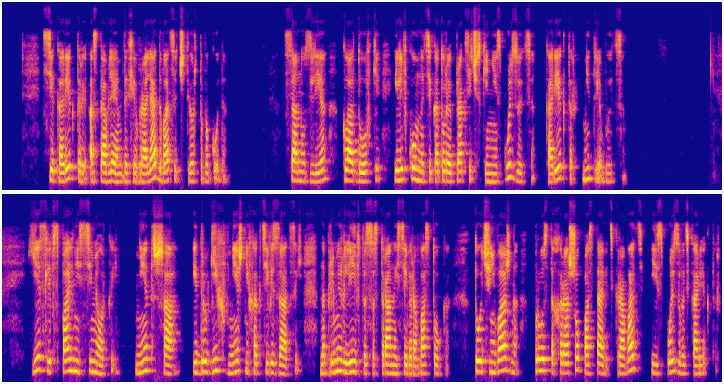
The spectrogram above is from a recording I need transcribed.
Все корректоры оставляем до февраля 2024 года санузле, кладовке или в комнате, которая практически не используется, корректор не требуется. Если в спальне с семеркой нет ша и других внешних активизаций, например, лифта со стороны северо-востока, то очень важно просто хорошо поставить кровать и использовать корректор.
